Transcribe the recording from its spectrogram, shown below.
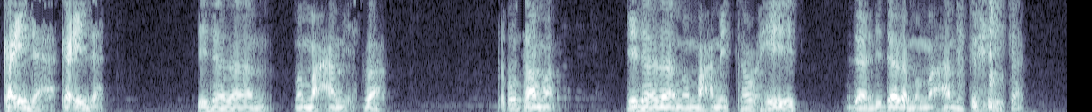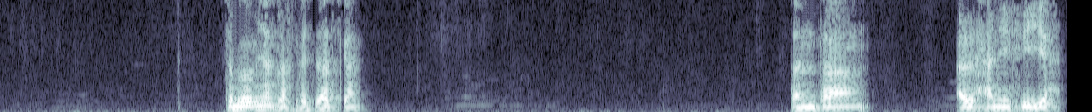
kaidah-kaidah di dalam memahami Islam. Terutama di dalam memahami tauhid dan di dalam memahami kesyirikan. Sebelumnya telah kita jelaskan tentang Al-Hanifiyah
